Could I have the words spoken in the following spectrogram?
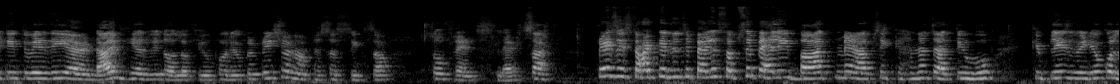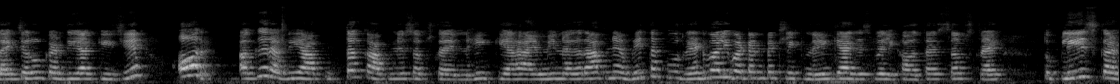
Preeti Trivedi and I'm here with all of you for your preparation of SSC exam. So friends, let's start. Friends start करने से पहले सबसे पहली बात मैं आपसे कहना चाहती हूँ कि प्लीज़ वीडियो को लाइक ज़रूर कर दिया कीजिए और अगर अभी आप तक आपने सब्सक्राइब नहीं किया है आई I मीन mean, अगर आपने अभी तक वो रेड वाली बटन पे क्लिक नहीं किया जिसमें लिखा होता है सब्सक्राइब तो प्लीज़ कर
